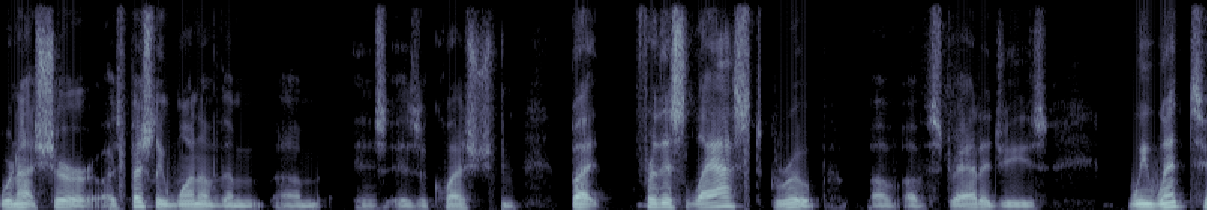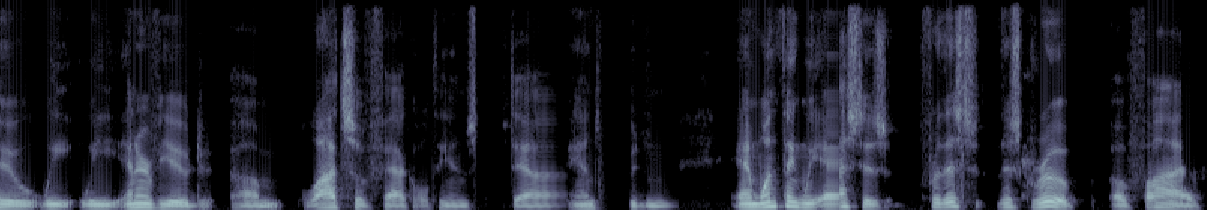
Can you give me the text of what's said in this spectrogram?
we're not sure. Especially one of them um, is is a question. But for this last group of of strategies, we went to we we interviewed um, lots of faculty and staff and student and one thing we asked is for this this group of five,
